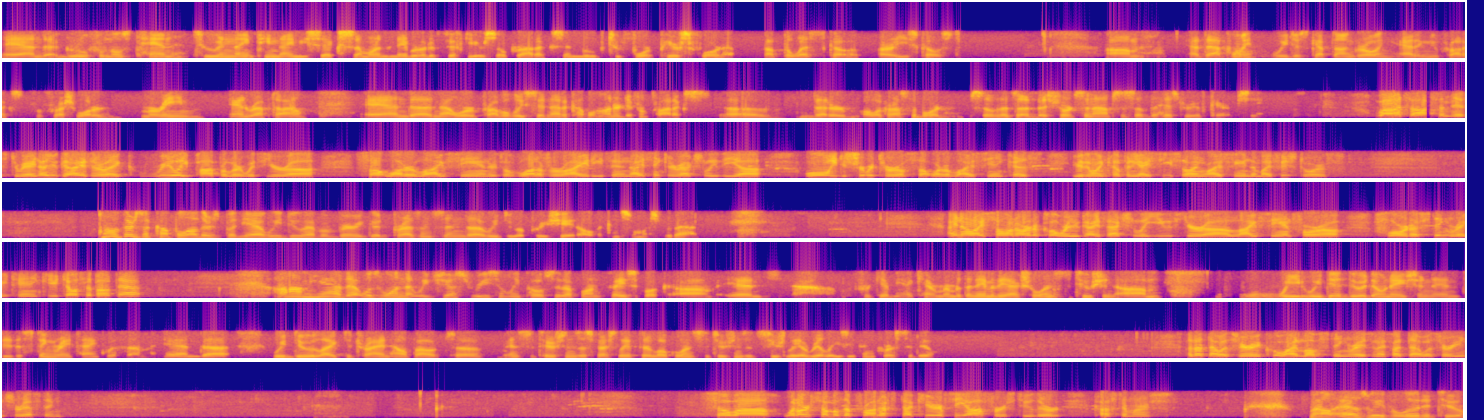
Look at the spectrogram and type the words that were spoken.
and uh, grew from those 10 to in 1996 somewhere in the neighborhood of 50 or so products, and moved to Fort Pierce, Florida, up the west coast or east coast. Um, at that point, we just kept on growing, adding new products for freshwater, marine, and reptile. And uh, now we're probably sitting at a couple hundred different products uh, that are all across the board. So that's a, a short synopsis of the history of Carib Sea. Wow, that's awesome history. I know you guys are like really popular with your uh, saltwater live sand. There's a lot of varieties, and I think you're actually the uh, only distributor of saltwater live sand because you're the only company I see selling live sand in my fish stores. Oh, there's a couple others, but yeah, we do have a very good presence, and uh, we do appreciate all the consumers for that. I know I saw an article where you guys actually used your uh, live sand for a Florida stingray tank. Can you tell us about that? Um, yeah, that was one that we just recently posted up on Facebook, um, and forgive me, I can't remember the name of the actual institution. Um, we we did do a donation and did a stingray tank with them, and uh, we do like to try and help out uh, institutions, especially if they're local institutions. It's usually a real easy thing for us to do. I thought that was very cool. I love stingrays, and I thought that was very interesting. So, uh, what are some of the products that Carib Sea offers to their customers? Well, as we've alluded to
